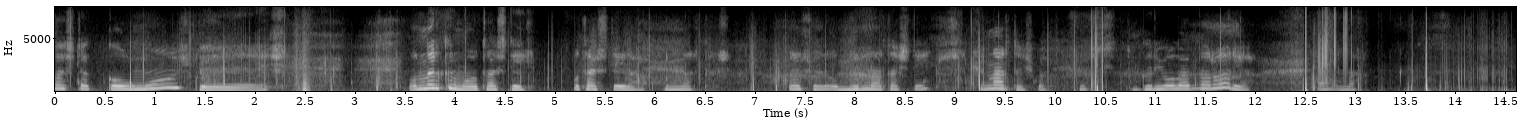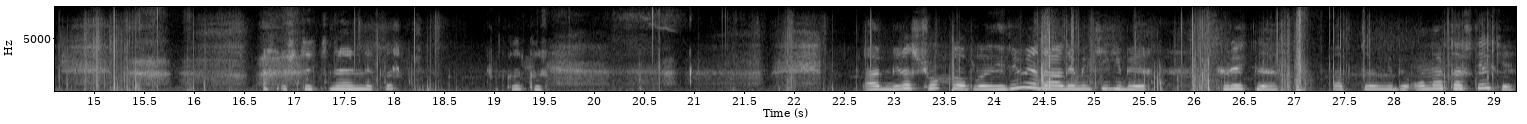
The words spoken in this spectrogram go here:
Kaç dakika olmuş? 5. Onları kırma o taş değil. O taş değil abi. Bunlar taş. Şöyle şöyle. Bunlar taş değil. Şunlar taş bak. Şu gri olanlar var ya. Ha onlar. Üsttekilerini de kır. Kır kır. Abi biraz çok topla dedim ya daha deminki gibi. Kürekle yaptığım gibi. Onlar taş değil ki.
